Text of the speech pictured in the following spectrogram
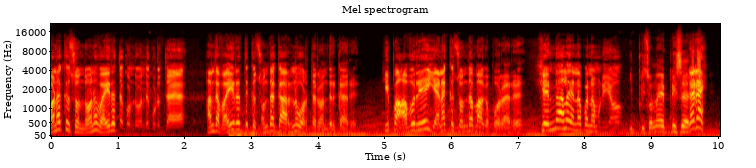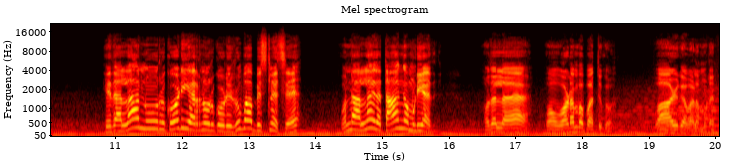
உனக்கு சொந்தம்னு வைரத்தை கொண்டு வந்து கொடுத்த. அந்த வைரத்துக்கு சொந்தக்காரன்னு ஒருத்தர் வந்திருக்காரு. இப்ப அவரே எனக்கு சொந்தமாக போறாரு. என்னால என்ன பண்ண முடியும்? இப்படி சொன்னா எப்படி சார்? டேய், டேய். இதெல்லாம் நூறு கோடி இரநூறு கோடி ரூபாய் பிஸ்னஸ் உன்னாலாம் இதை தாங்க முடியாது. முதல்ல உன் உடம்ப பார்த்துக்கோ. வாழ்க வளமுடன்.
